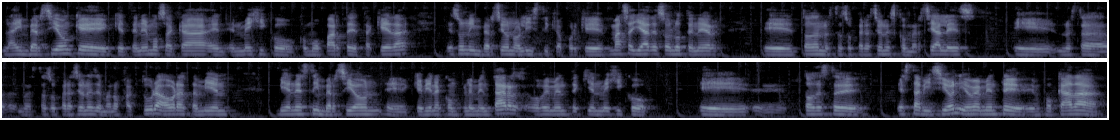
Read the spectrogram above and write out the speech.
la inversión que, tenemos acá en, México como parte de Taqueda es una inversión holística, porque más allá de solo tener todas nuestras operaciones comerciales, nuestras operaciones de manufactura, ahora también viene esta inversión que viene a complementar, obviamente aquí en México, toda este, esta visión y obviamente enfocada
